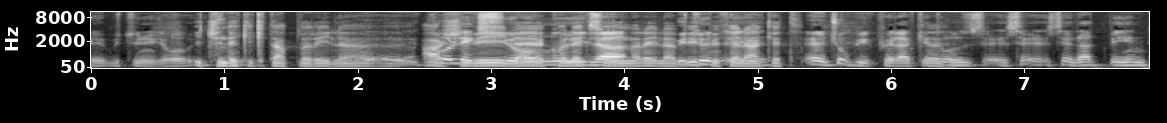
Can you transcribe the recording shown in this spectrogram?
E, bütünüyle o İçindeki kitaplarıyla, e, arşiviyle, koleksiyonuyla, koleksiyonlarıyla büyük bir felaket. e, Evet çok büyük felaket. Evet. O Se- Se- Sedat Bey'in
